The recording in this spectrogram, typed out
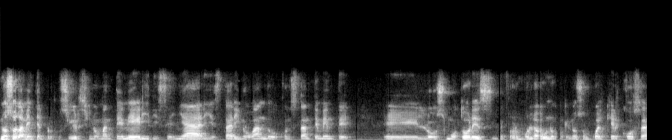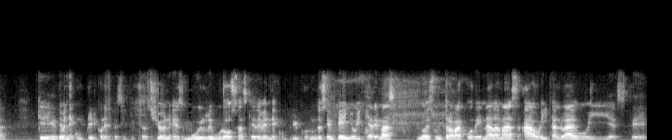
no solamente el producir, sino mantener y diseñar y estar innovando constantemente eh, los motores de Fórmula 1, que no son cualquier cosa, que deben de cumplir con especificaciones muy rigurosas, que deben de cumplir con un desempeño y que además no es un trabajo de nada más, ah, ahorita lo hago y este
